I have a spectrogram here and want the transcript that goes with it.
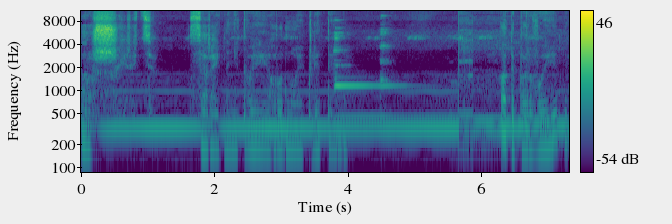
розширюється всередині твоєї грудної клітини. А тепер видих,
